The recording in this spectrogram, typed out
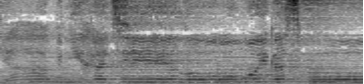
Я б не хотела, мой Господь,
